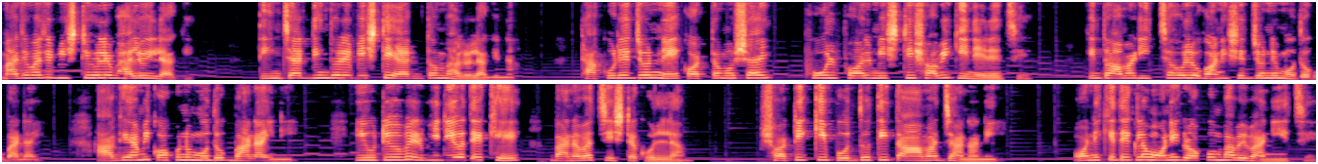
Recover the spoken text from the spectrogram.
মাঝে মাঝে বৃষ্টি হলে ভালোই লাগে। তিন চার দিন ধরে বৃষ্টি একদম ভালো লাগে না। ঠাকুরের জন্যে কর্তামশাই ফুল, ফল, মিষ্টি সবই কিনে এনেছে। কিন্তু আমার ইচ্ছা হলো গণেশের জন্য মোদক বানাই। আগে আমি কখনো মোদক বানাইনি। ইউটিউবের ভিডিও দেখে বানাবার চেষ্টা করলাম। সঠিক কি পদ্ধতি তা আমার জানা নেই। অনেকে দেখলাম অনেক রকমভাবে বানিয়েছে।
